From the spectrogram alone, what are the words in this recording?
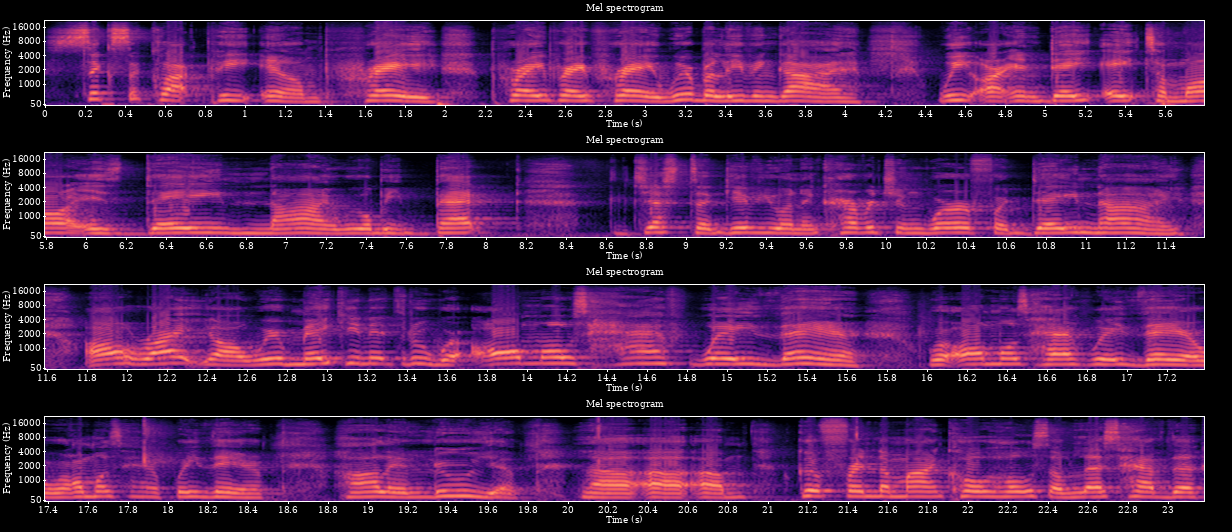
6 o'clock p.m. Pray, pray, pray, pray. We're believing God. We are in day eight. Tomorrow is day nine. We will be back just to give you an encouraging word for day nine. All right, y'all, we're making it through. We're almost halfway there. We're almost halfway there. We're almost halfway there. Hallelujah. Uh, uh, um, good friend of mine, co-host of Let's Have the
